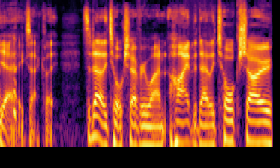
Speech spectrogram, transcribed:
yeah, exactly. It's the Daily Talk Show, everyone. Hi, at the Daily Talk Show.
